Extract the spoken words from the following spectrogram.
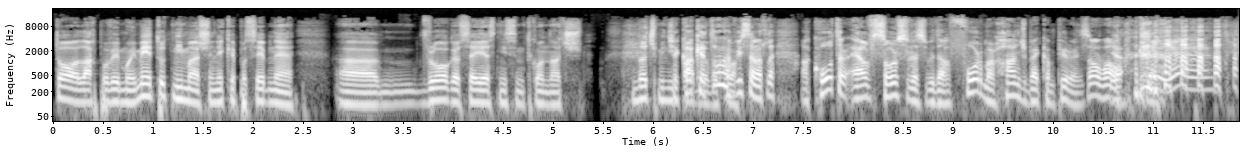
To lahko povemo ime, tudi nima še neke posebne uh, vloge, vse jaz nisem tako noč. Noč mi ni Če kako je to napisano? tle? A quarter elf sorceress with a former hunchback appearance. Oh, wow. Ja.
